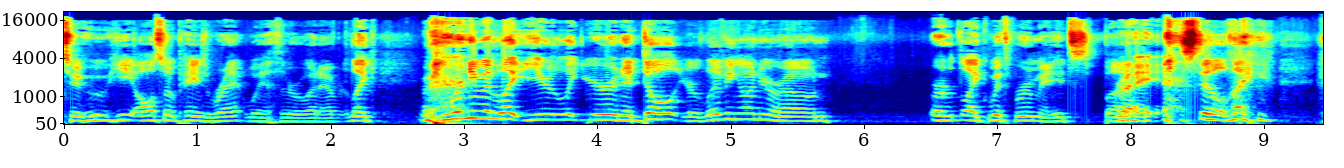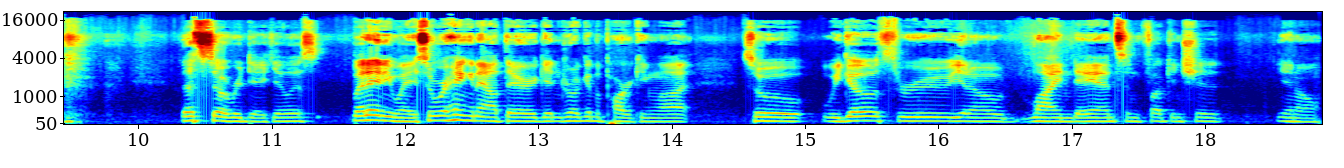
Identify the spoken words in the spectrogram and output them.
to who he also pays rent with or whatever. Like you weren't even like you're like, you're an adult, you're living on your own, or like with roommates, but Right. still like that's so ridiculous. But anyway, so we're hanging out there, getting drunk in the parking lot. So we go through, you know, line dance and fucking shit, you know,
